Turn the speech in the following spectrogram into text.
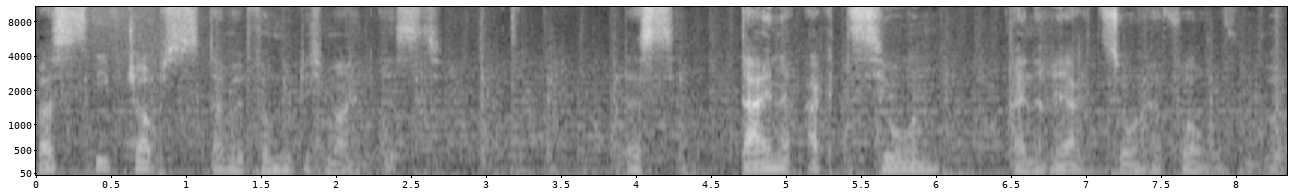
Was Steve Jobs damit vermutlich meint, ist, dass deine Aktion eine Reaktion hervorrufen wird.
